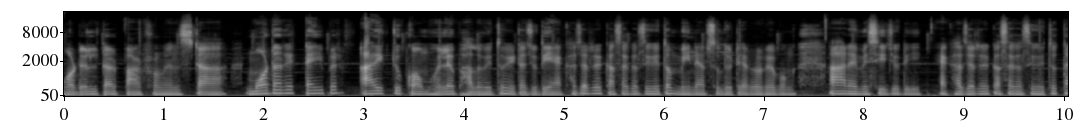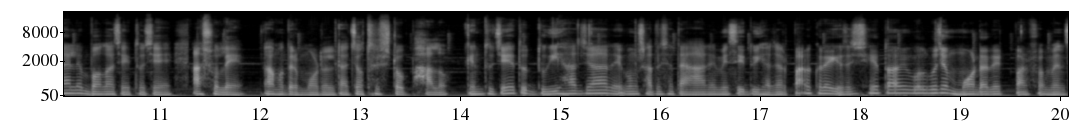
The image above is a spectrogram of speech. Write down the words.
মডেলটার পারফরমেন্সটা মডারেট টাইপের আর একটু কম হলে ভালো হতো এটা যদি এক হাজারের কাছাকাছি হইতো মিন অ্যাবসোলুট এরর এবং আর এমএসি যদি এক হাজারের কাছাকাছি হইতো, তাহলে বলা যেত যে আসলে আমাদের মডেলটা যথেষ্ট ভালো। কিন্তু যেহেতু দুই হাজার এবং সাথে সাথে আর এমএসি দুই হাজার পার করে গেছে, সেহেতু আমি বলব যে মডারেট পারফরমেন্স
